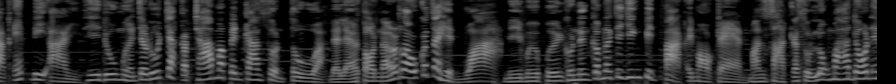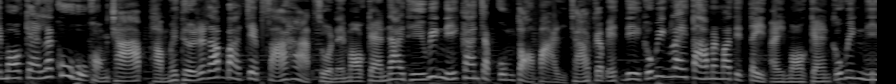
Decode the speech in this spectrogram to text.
จาก FBI ที่ดูเหมือนจะรู้จักกับชาร์ปมาเป็นการส่วนตัว และแล้วตอนนั้นเราก็จะเห็นว่ามีมือปืนคนหนึ่งกำลังจะยิงปิดปากไอ้มอร์แกน มันสาดกระสุนลงมาโดนไอ้มอร์แกนและคู่หูของชาร์ปทำให้เธอได้รับบาดเจ็บสาหัสส่วนไอ้มอร์แกนได้ทีวิ่งหนีการจับกลุ่มต่อไป ชาร์ปกับเอ็ดดี้ก็วิ่งไล่ตามมันมาติดๆไอ้มอร์แกนก็วิ่งหนี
